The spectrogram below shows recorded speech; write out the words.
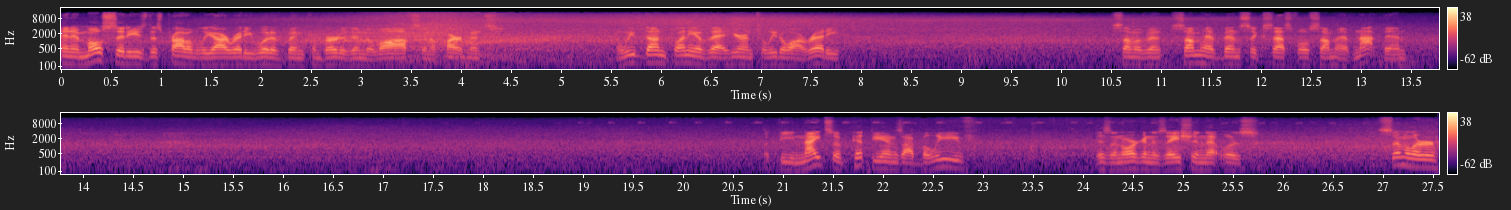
And in most cities, this probably already would have been converted into lofts and apartments. And we've done plenty of that here in Toledo already. Some of it, some have been successful, some have not been. The Knights of Pythians, I believe, is an organization that was similar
